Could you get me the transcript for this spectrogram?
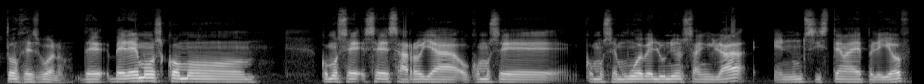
Entonces, bueno, veremos cómo, cómo se, se, desarrolla o cómo se, cómo se mueve el Unión Sanguilar en un sistema de playoff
